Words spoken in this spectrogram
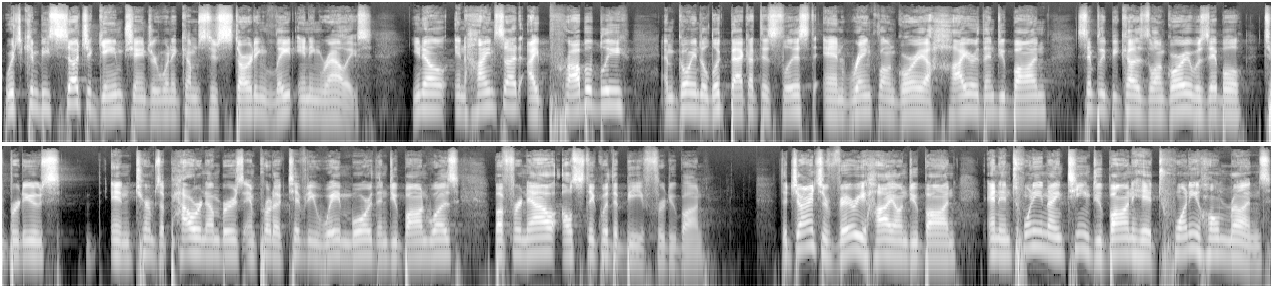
which can be such a game changer when it comes to starting late inning rallies. You know, in hindsight, I probably am going to look back at this list and rank Longoria higher than Dubon simply because Longoria was able to produce in terms of power numbers and productivity way more than Dubon was. But for now, I'll stick with a B for Dubon. The Giants are very high on Dubon, and in 2019, Dubon hit 20 home runs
